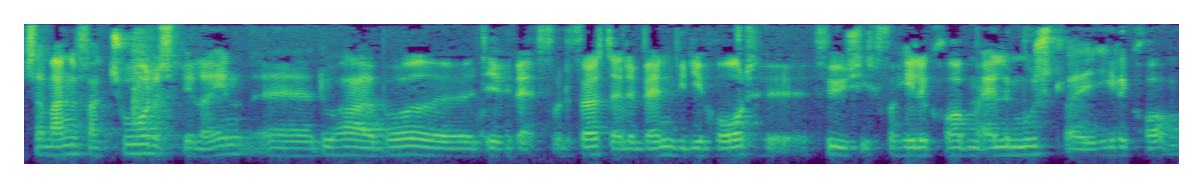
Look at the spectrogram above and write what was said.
så mange faktorer, der spiller ind. Øh, du har jo både, øh, det, for det første er det vanvittigt hårdt øh, fysisk for hele kroppen, alle muskler i hele kroppen.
